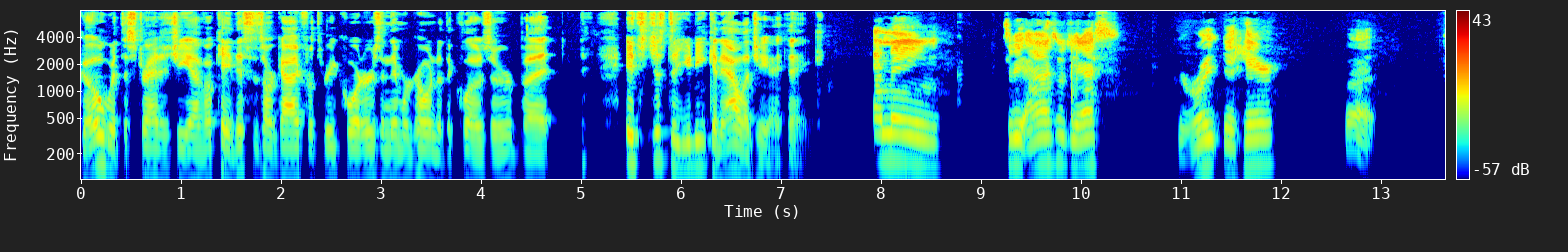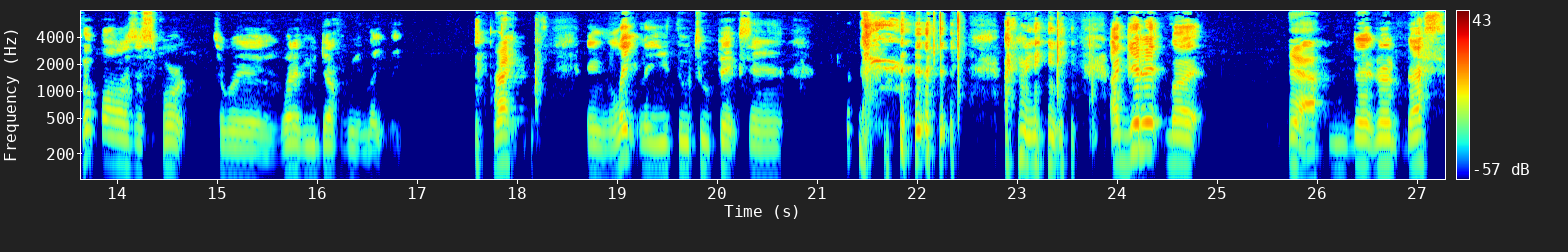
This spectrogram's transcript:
go with the strategy of okay this is our guy for three quarters and then we're going to the closer but it's just a unique analogy i think i mean to be honest with you that's great to hear but football is a sport to where what have you done for me lately right and lately you threw two picks and I mean, I get it, but yeah, that's.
